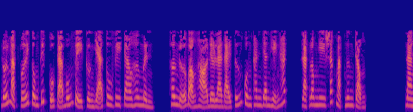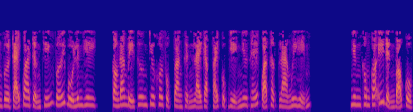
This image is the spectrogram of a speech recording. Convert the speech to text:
Đối mặt với công kích của cả bốn vị cường giả tu vi cao hơn mình, hơn nữa bọn họ đều là đại tướng quân thanh danh hiển hách, Lạc Long Nhi sắc mặt ngưng trọng. Nàng vừa trải qua trận chiến với Bùi Linh Hy, còn đang bị thương chưa khôi phục toàn thịnh lại gặp phải cục diện như thế quả thật là nguy hiểm. Nhưng không có ý định bỏ cuộc,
